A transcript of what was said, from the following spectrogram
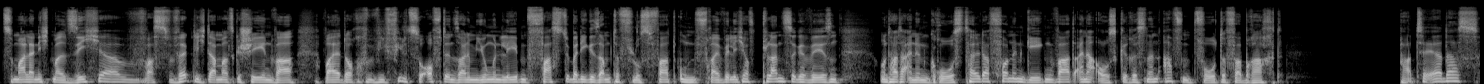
zumal er nicht mal sicher, was wirklich damals geschehen war, war er doch wie viel zu oft in seinem jungen Leben fast über die gesamte Flussfahrt unfreiwillig auf Pflanze gewesen und hatte einen Großteil davon in Gegenwart einer ausgerissenen Affenpfote verbracht. Hatte er das?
